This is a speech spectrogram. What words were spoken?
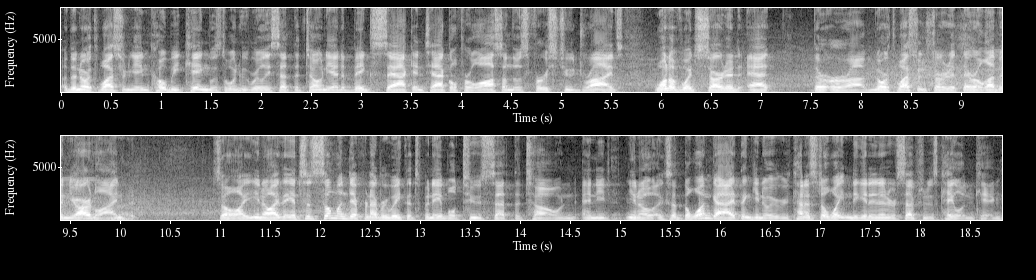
of the Northwestern game, Kobe King was the one who really set the tone. He had a big sack and tackle for loss on those first two drives, one of which started at their or uh, Northwestern started at their 11-yard line. So uh, you know, I think it's just someone different every week that's been able to set the tone. And you, you know, except the one guy I think you know you're kind of still waiting to get an interception is Kalen King.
